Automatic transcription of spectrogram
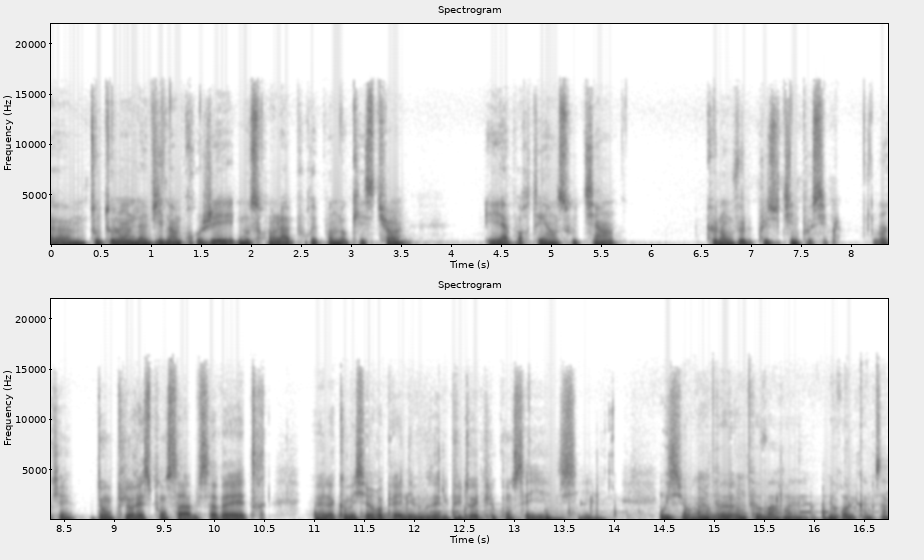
Euh, tout au long de la vie d'un projet, nous serons là pour répondre aux questions et apporter un soutien que l'on veut le plus utile possible. Ok, donc le responsable, ça va être euh, la Commission européenne et vous allez plutôt être le conseiller. Si, oui, si on, on, peut, on peut voir euh, le rôle comme ça.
